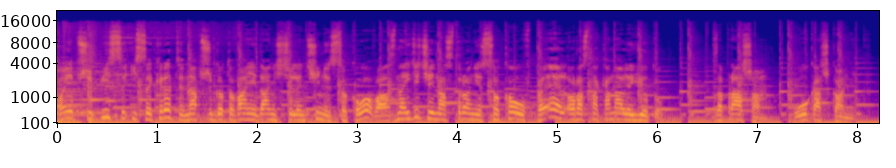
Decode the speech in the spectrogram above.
Moje przypisy i sekrety na przygotowanie dań z z Sokołowa znajdziecie na stronie sokołów.pl oraz na kanale YouTube. Zapraszam, Łukasz Konik.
